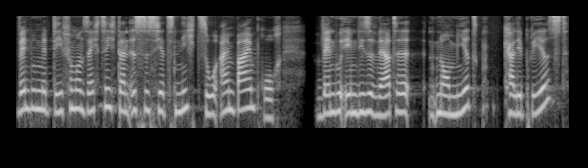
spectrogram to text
Wenn du mit D65, dann ist es jetzt nicht so ein Beinbruch. Wenn du eben diese Werte normiert kalibrierst,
